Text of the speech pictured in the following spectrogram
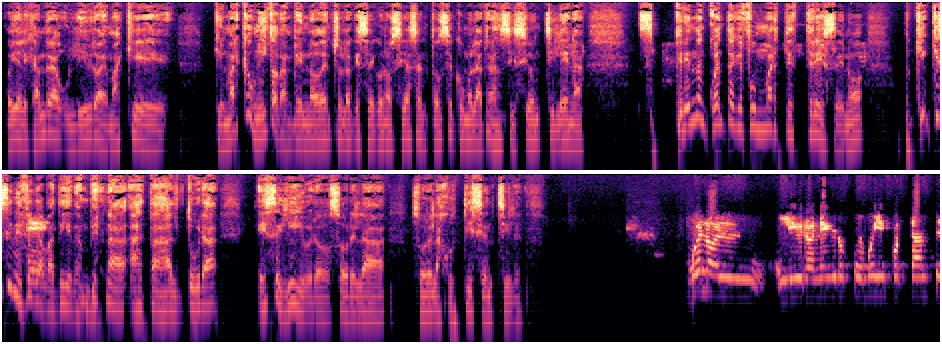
Oye, Alejandra, un libro además que que marca un hito también, ¿no? Dentro de lo que se conocía hasta entonces como la transición chilena. Teniendo en cuenta que fue un martes 13, ¿no? ¿Qué, significa para ti también a, estas alturas ese libro sobre la, sobre la justicia en Chile? Bueno, el, libro negro fue muy importante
